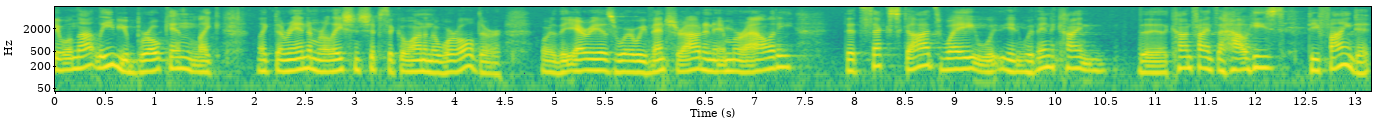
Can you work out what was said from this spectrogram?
It will not leave you broken like, like the random relationships that go on in the world or, or the areas where we venture out in immorality. That sex, God's way, within the, kind, the confines of how He's defined it,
